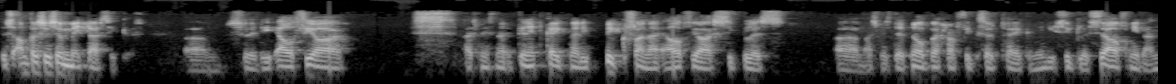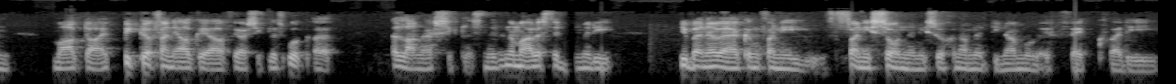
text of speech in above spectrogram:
dis amper soos 'n metasiklus. Ehm um, so die 11 jaar as mens nou net kyk na die piek van 'n 11 jaar siklus, ehm um, as mens dit nou op 'n grafiek sou trek en die siklus self nie dan maak daai pieke van elke 11 jaar siklus ook 'n 'n langer siklus. Dit het nou maar alles te doen met die die binnewerking van die van die son en die sogenaamde dinamo effek wat die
